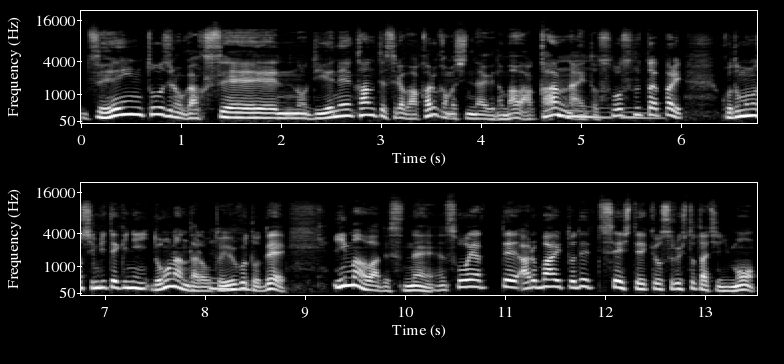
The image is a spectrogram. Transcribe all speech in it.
全員当時の学生の DNA 鑑定すれば分かるかもしれないけど、まあ分かんないと。そうするとやっぱり子供の心理的にどうなんだろうということで、今はですね、そうやってアルバイトで精子提供する人たちにも、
